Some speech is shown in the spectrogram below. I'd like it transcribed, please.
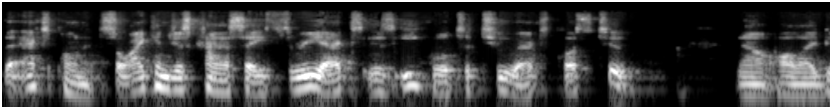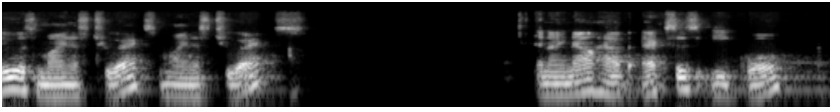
the exponent. So I can just kind of say 3x is equal to 2x plus 2. Now, all I do is minus 2x minus 2x, and I now have x is equal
